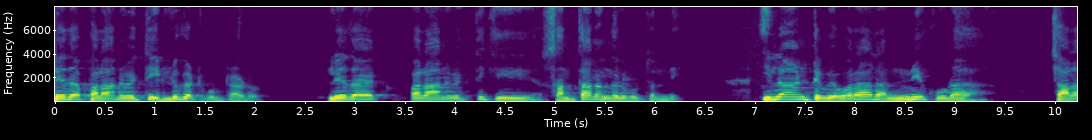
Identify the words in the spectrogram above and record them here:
లేదా పలానా వ్యక్తి ఇల్లు కట్టుకుంటాడు. లేదా పలానా వ్యక్తికి సంతానం కలుగుతుంది. ఇలాంటి వివరాలన్నీ కూడా చాలా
